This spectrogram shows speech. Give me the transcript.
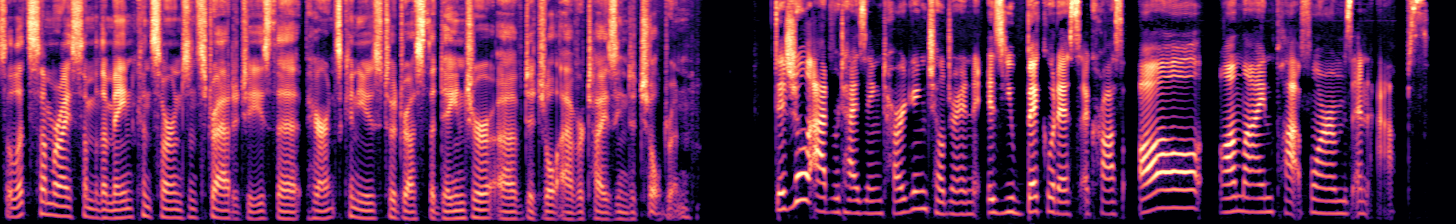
So let's summarize some of the main concerns and strategies that parents can use to address the danger of digital advertising to children. Digital advertising targeting children is ubiquitous across all online platforms and apps.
